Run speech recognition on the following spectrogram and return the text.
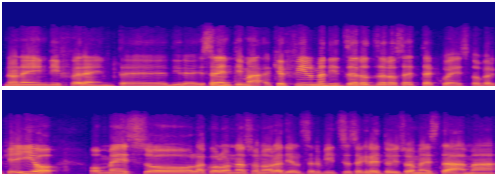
non è indifferente, direi. Senti, ma che film di 007 è questo? Perché io ho messo la colonna sonora di Al servizio segreto di Sua Maestà, ma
